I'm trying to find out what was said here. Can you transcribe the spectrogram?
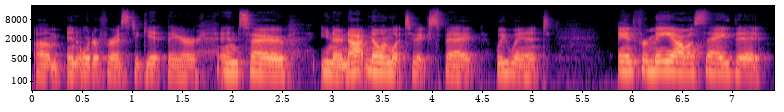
um, in order for us to get there. And so, you know, not knowing what to expect, we went. And for me, I will say that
